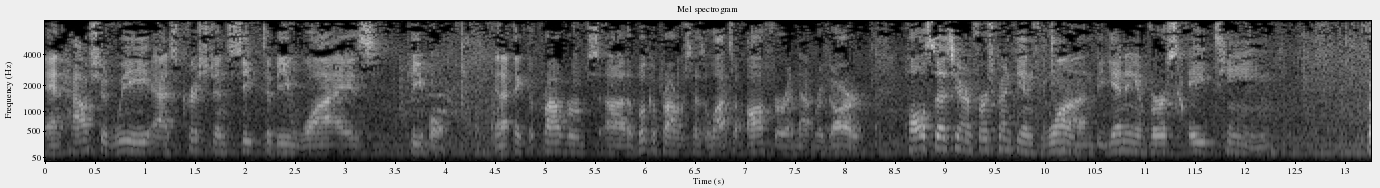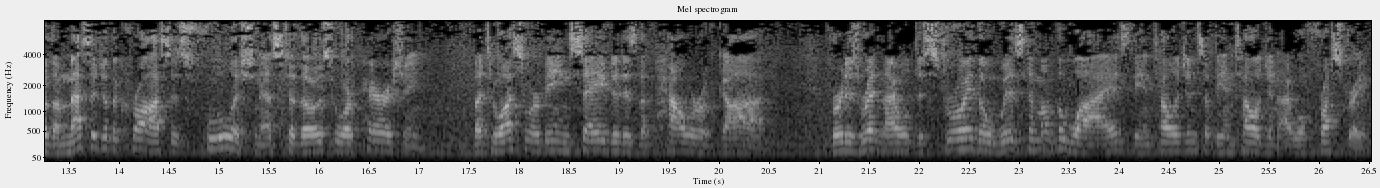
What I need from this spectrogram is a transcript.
And how should we, as Christians, seek to be wise people? And I think the Proverbs, uh, the book of Proverbs, has a lot to offer in that regard. Paul says here in 1 Corinthians 1, beginning in verse 18, For the message of the cross is foolishness to those who are perishing, but to us who are being saved, it is the power of God. For it is written, I will destroy the wisdom of the wise, the intelligence of the intelligent I will frustrate.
